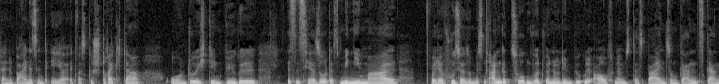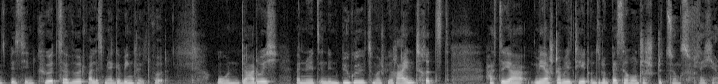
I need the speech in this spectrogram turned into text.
deine Beine sind eher etwas gestreckter. Und durch den Bügel ist es ja so, dass minimal, weil der Fuß ja so ein bisschen angezogen wird, wenn du den Bügel aufnimmst, das Bein so ein ganz, ganz bisschen kürzer wird, weil es mehr gewinkelt wird. Und dadurch, wenn du jetzt in den Bügel zum Beispiel reintrittst, hast du ja mehr Stabilität und so eine bessere Unterstützungsfläche.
